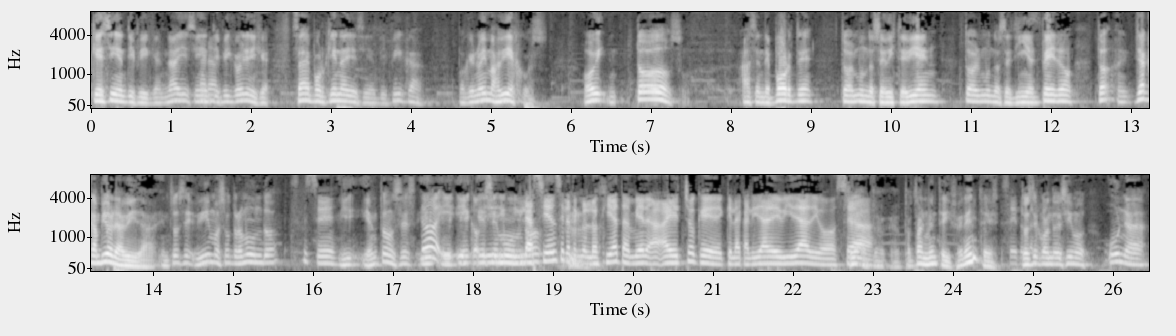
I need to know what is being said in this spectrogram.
que se identifiquen. Nadie se identificó y le dije, ¿sabe por qué nadie se identifica? Porque no hay más viejos. Hoy todos hacen deporte, todo el mundo se viste bien, todo el mundo se tiñe el pelo, ya cambió la vida. Entonces vivimos otro mundo. Y, entonces y, ese mundo. la ciencia y la tecnología también ha hecho que, la calidad de vida, digo, sea. totalmente diferente. entonces, cuando decimos una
